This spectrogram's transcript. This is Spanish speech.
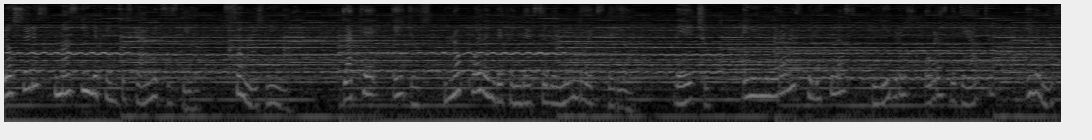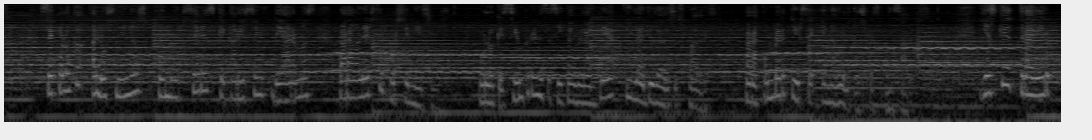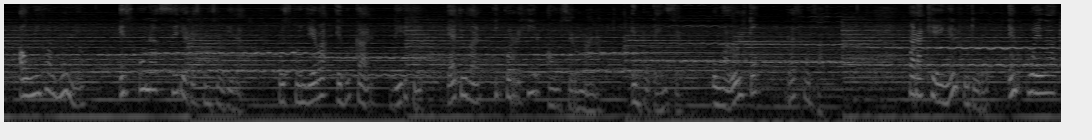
los seres más indefensos que han existido son los niños, ya que ellos no pueden defenderse del mundo exterior. De hecho, en innumerables películas, libros, obras de teatro y demás, se coloca a los niños como seres que carecen de armas para valerse por sí mismos, por lo que siempre necesitan la guía y la ayuda de sus padres para convertirse en adultos responsables. Y es que traer a un hijo al mundo es una seria responsabilidad, pues conlleva educar, dirigir, ayudar y corregir a un ser humano en potencia, un adulto responsable, para que en el futuro él pueda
